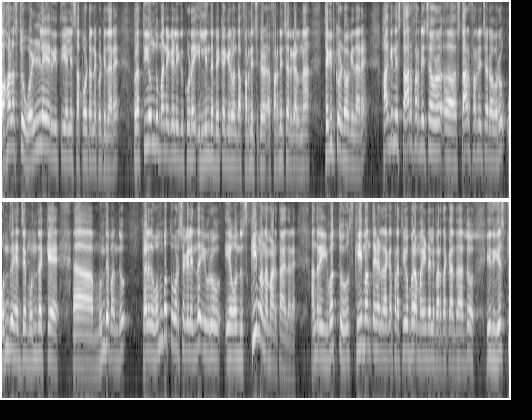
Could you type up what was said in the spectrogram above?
ಬಹಳಷ್ಟು ಒಳ್ಳೆಯ ರೀತಿಯಲ್ಲಿ ಸಪೋರ್ಟನ್ನು ಕೊಟ್ಟಿದ್ದಾರೆ. ಪ್ರತಿಯೊಂದು ಮನೆಗಳಿಗೂ ಕೂಡ ಇಲ್ಲಿಂದ ಬೇಕಾಗಿರುವಂಥ ಫರ್ನಿಚರ್ ಫರ್ನಿಚರ್ಗಳನ್ನ ತೆಗೆದುಕೊಂಡು ಹೋಗಿದ್ದಾರೆ. ಹಾಗೆಯೇ ಸ್ಟಾರ್ ಫರ್ನಿಚರ್ ಸ್ಟಾರ್ ಫರ್ನಿಚರ್ ಅವರು ಒಂದು ಹೆಜ್ಜೆ ಮುಂದಕ್ಕೆ ಮುಂದೆ ಬಂದು ಕಳೆದ ಒಂಬತ್ತು ವರ್ಷಗಳಿಂದ ಇವರು ಈ ಒಂದು ಸ್ಕೀಮನ್ನು ಮಾಡ್ತಾ ಇದ್ದಾರೆ. ಅಂದರೆ ಇವತ್ತು ಸ್ಕೀಮ್ ಅಂತ ಹೇಳಿದಾಗ ಪ್ರತಿಯೊಬ್ಬರ ಮೈಂಡಲ್ಲಿ ಬರ್ತಕ್ಕಂತಹದ್ದು ಇದು ಎಷ್ಟು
